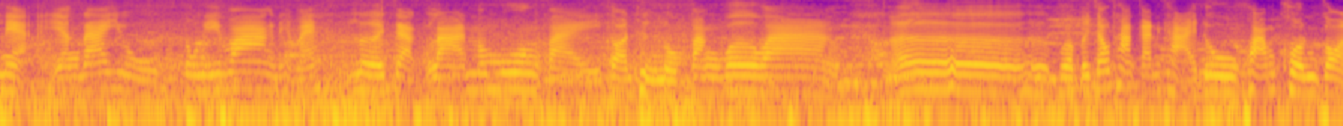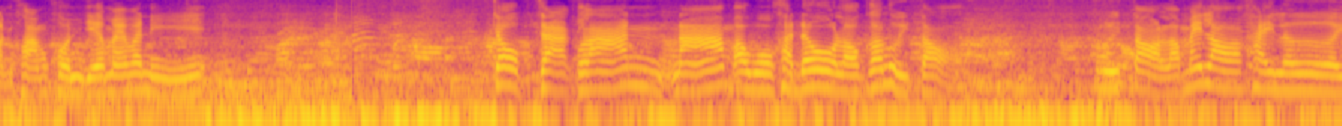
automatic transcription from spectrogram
เนี่ยยังได้อยู่ตรงนี้ว่างเห็นไหมเลยจากร้านมะม่วงไปก่อนถึงขนมปังเวอร์ว่าง เออเผื่อเป็นช่องทางการขายดูความคนก่อนความคนเยอะไหมวันนี้จบจากร้านน้ำอะโวคาโดเราก็ลุยต่อ ลุยต่อเราไม่รอใครเลย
